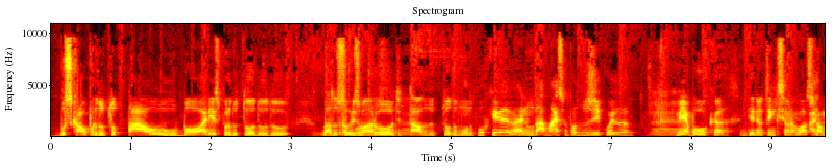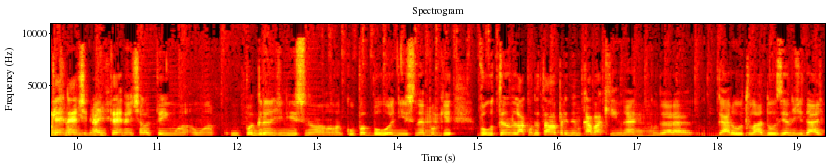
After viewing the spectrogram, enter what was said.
buscar o produtor tal, o Boris, produtor do, do- lá do Sorriso Maroto é. e tal, do todo mundo, porque velho, não dá mais pra produzir coisa É. meia boca, entendeu? Tem que ser um negócio A realmente internet, muito a grande. internet ela tem uma, uma culpa grande nisso, né? uma culpa boa nisso, Uhum. né? Porque voltando lá quando eu tava aprendendo cavaquinho, né? Quando eu era garoto lá, 12 anos de idade,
